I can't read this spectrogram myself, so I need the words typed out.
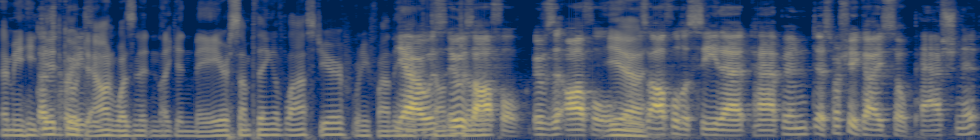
I mean, he That's did go crazy. down, wasn't it, in like in May or something of last year when he finally? yeah, it was. It was awful. It was awful. Yeah. It was awful to see that happen, especially a guy so passionate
